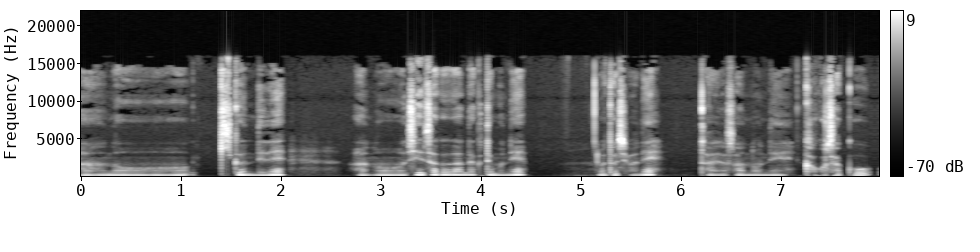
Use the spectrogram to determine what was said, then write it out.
あのー、聞くんでね、あのー、新作がなくてもね、私はね、平さんのね、過去作を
